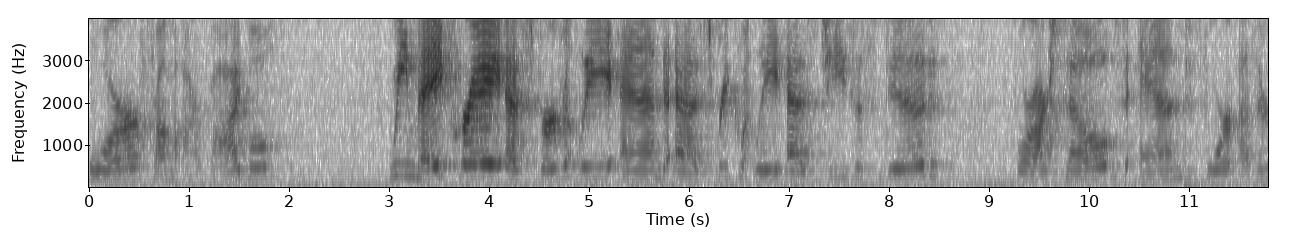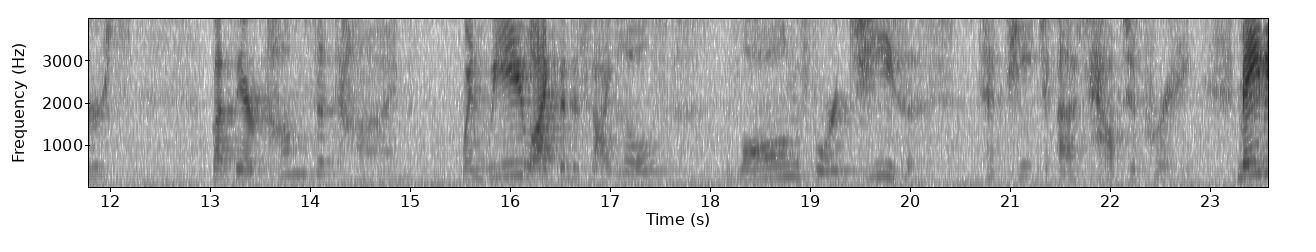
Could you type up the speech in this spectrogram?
or from our Bible. We may pray as fervently and as frequently as Jesus did for ourselves and for others, but there comes a time when we, like the disciples, long for Jesus to teach us how to pray. Maybe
